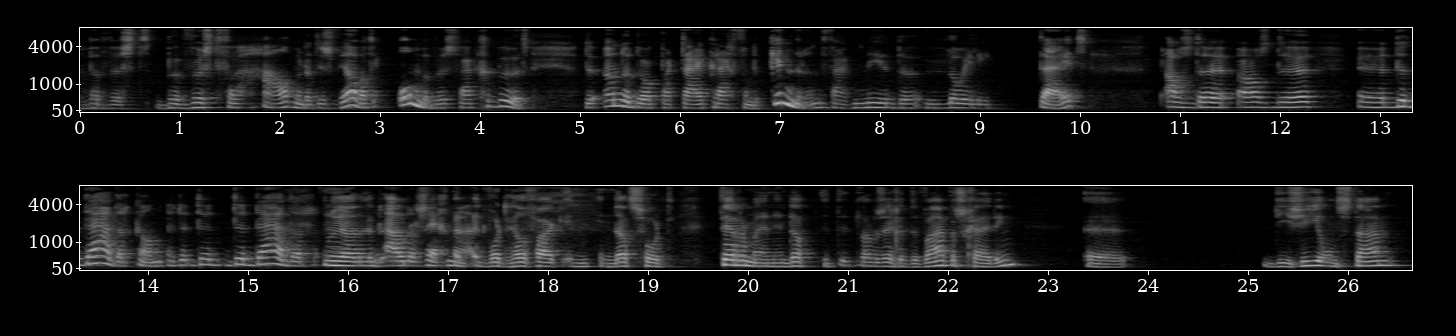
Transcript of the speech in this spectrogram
een bewust, bewust verhaal, maar dat is wel wat er onbewust vaak gebeurt. De underdog-partij krijgt van de kinderen vaak meer de loyaliteit als de, als de, eh, de dader kan, de, de, de dader Nou ja, ehm, het- ouder, zeg maar. het wordt heel vaak in, in dat soort termen en in dat, het- laten we zeggen, de waterscheiding, eh, die zie je ontstaan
